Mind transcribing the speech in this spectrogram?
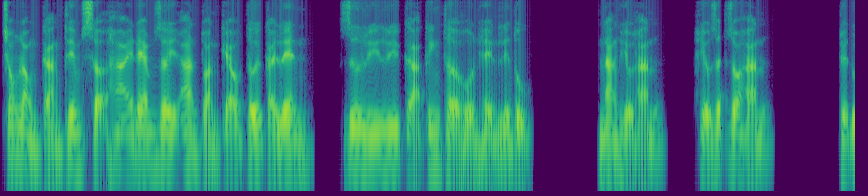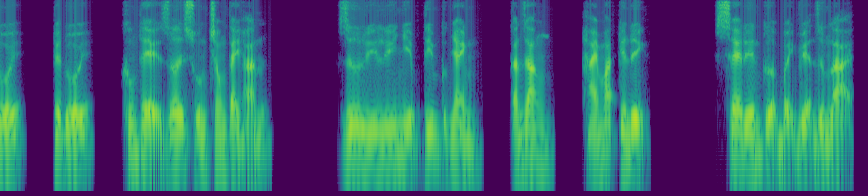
trong lòng càng thêm sợ hãi đem dây an toàn kéo tới cái lên, dư lý lý cả kinh thở hổn hển liên tục. Nàng hiểu hắn, hiểu rất rõ hắn. Tuyệt đối tuyệt đối, không thể rơi xuống trong tay hắn. Dư lý lý nhịp tim cực nhanh, cắn răng, hai mắt kiên định. Xe đến cửa bệnh viện dừng lại,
